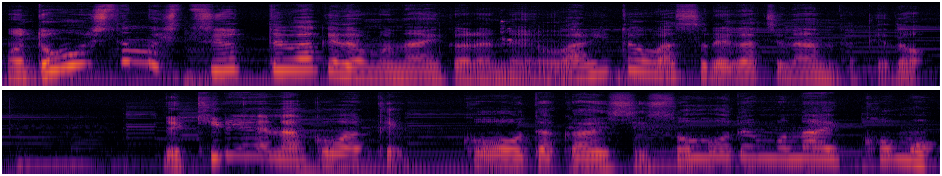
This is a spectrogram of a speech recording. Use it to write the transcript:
ー。もうどうしても必要ってわけでもないからね。割と忘れがちなんだけど。で綺麗な子は結構高いしそうでもない子も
